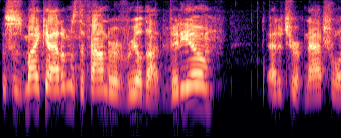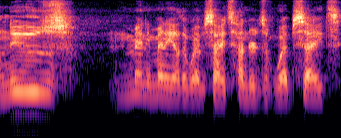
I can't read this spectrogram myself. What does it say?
This is Mike Adams, the founder of Real.video editor of Natural News, many, many other websites, hundreds of websites,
